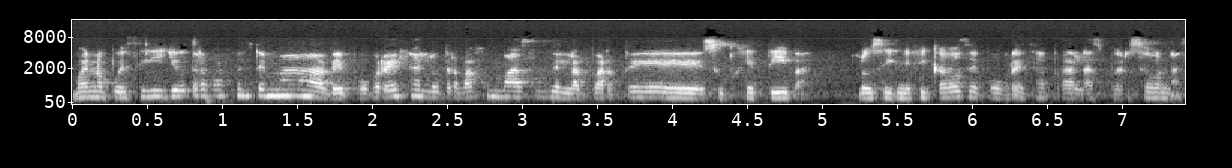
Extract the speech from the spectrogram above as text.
Bueno, pues sí, yo trabajo en tema de pobreza, lo trabajo más desde la parte subjetiva los significados de pobreza para las personas.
